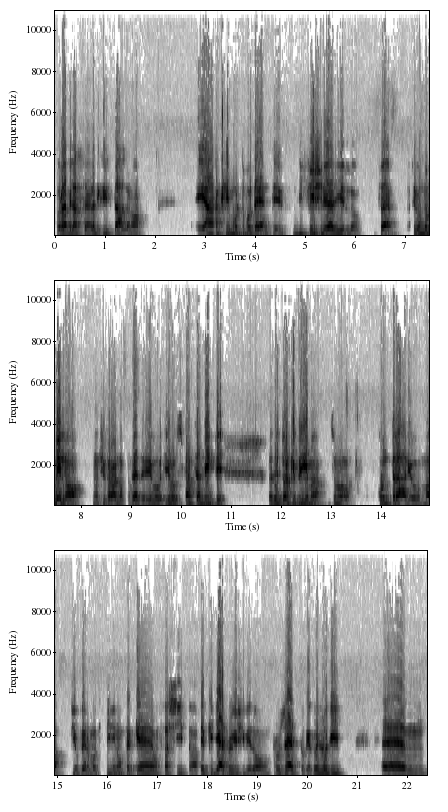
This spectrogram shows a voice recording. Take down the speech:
vorrebbe la sfera di cristallo, no? È anche molto potente, difficile da dirlo. Cioè, secondo me no, non ci faranno perdere i voti. Io parzialmente, l'ho detto anche prima, sono contrario, ma più per motivi, non perché è un fascista, ma perché dietro io ci vedo un progetto che è quello di, ehm,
